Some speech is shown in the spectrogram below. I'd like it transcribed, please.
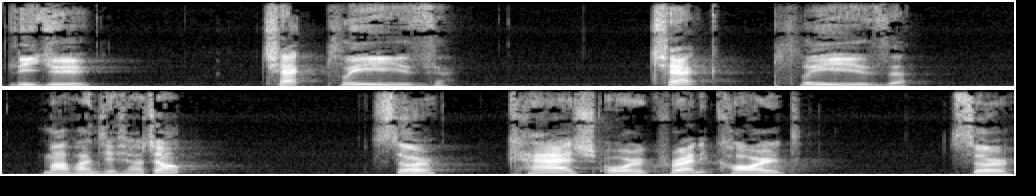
例句：Check please. Check Please，麻烦结下账。Sir, cash or credit card? Sir,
